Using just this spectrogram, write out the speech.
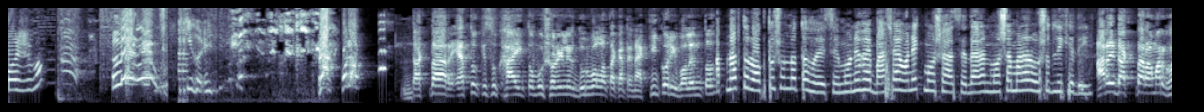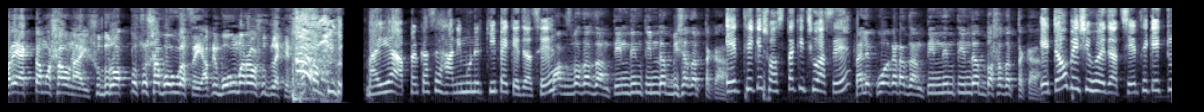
বসবো। ডাক্তার এত কিছু খাই তবু শরীরের দুর্বলতা কাটে না। কি করি বলেন তো? আপনার তো রক্ত শূন্যতা হয়েছে। মনে হয় বাসায় অনেক মশা আছে। দাঁড়ান মশা মারার ওষুধ লিখে দিই। আরে ডাক্তার আমার ঘরে একটা মশাও নাই। শুধু রক্ত চোষা বউ আছে। আপনি বউ মারা ওষুধ লেখেন। ভাইয়া আপনার কাছে হানিমুনের কি প্যাকেজ আছে? কক্সবাজার যান তিন দিন তিন রাত বিশ হাজার টাকা। এর থেকে সস্তা কিছু আছে? তাহলে কুয়াকাটা যান তিন দিন তিন রাত দশ হাজার টাকা। এটাও বেশি হয়ে যাচ্ছে। এর থেকে একটু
